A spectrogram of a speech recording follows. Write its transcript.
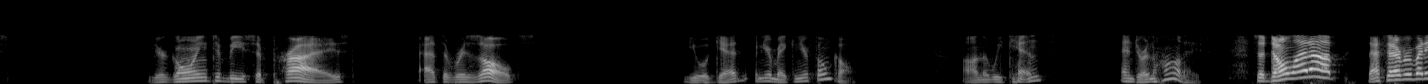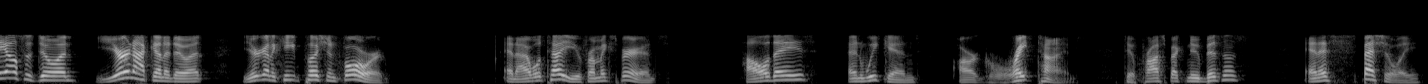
You're going to be surprised at the results you will get when you're making your phone calls on the weekends and during the holidays. So don't let up. That's what everybody else is doing. You're not going to do it. You're going to keep pushing forward. And I will tell you from experience, holidays and weekends are great times to prospect new business and especially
